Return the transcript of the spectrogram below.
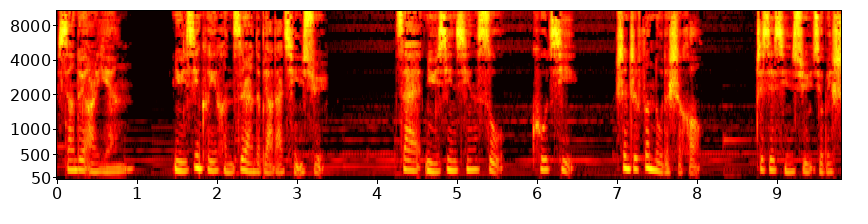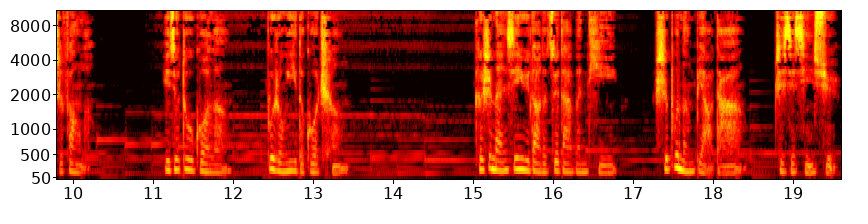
相对而言，女性可以很自然的表达情绪，在女性倾诉、哭泣，甚至愤怒的时候，这些情绪就被释放了，也就度过了不容易的过程。可是，男性遇到的最大问题是不能表达这些情绪，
